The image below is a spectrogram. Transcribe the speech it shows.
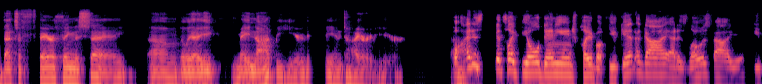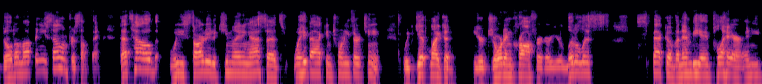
that's a fair thing to say. Um, Billy, he may not be here the, the entire year. Well, I just think it's like the old Danny Ainge playbook. You get a guy at his lowest value, you build him up, and you sell him for something. That's how we started accumulating assets way back in 2013. We'd get like a your Jordan Crawford or your littlest speck of an NBA player, and you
